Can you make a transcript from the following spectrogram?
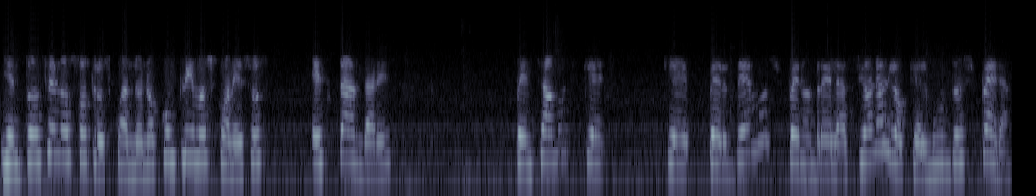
Y entonces nosotros cuando no cumplimos con esos estándares, pensamos que, que perdemos, pero en relación a lo que el mundo espera.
